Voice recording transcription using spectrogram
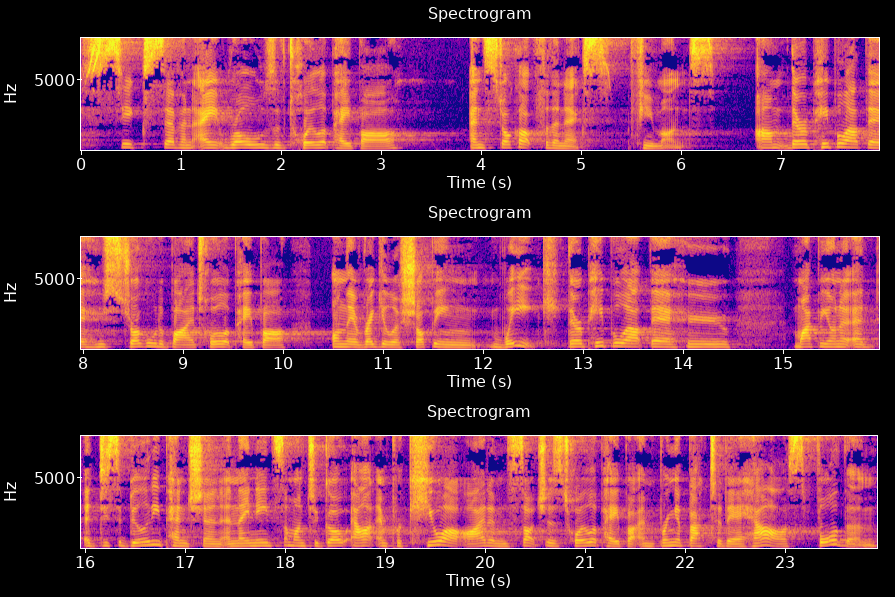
six, seven, eight rolls of toilet paper and stock up for the next few months. Um, there are people out there who struggle to buy toilet paper on their regular shopping week. There are people out there who might be on a, a, disability pension and they need someone to go out and procure items such as toilet paper and bring it back to their house for them.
